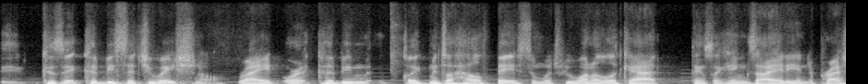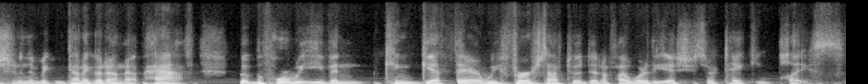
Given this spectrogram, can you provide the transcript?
because it could be situational, right? Or it could be like mental health based, in which we want to look at things like anxiety and depression, and then we can kind of go down that path. But before we even can get there, we first have to identify where the issues are taking place.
